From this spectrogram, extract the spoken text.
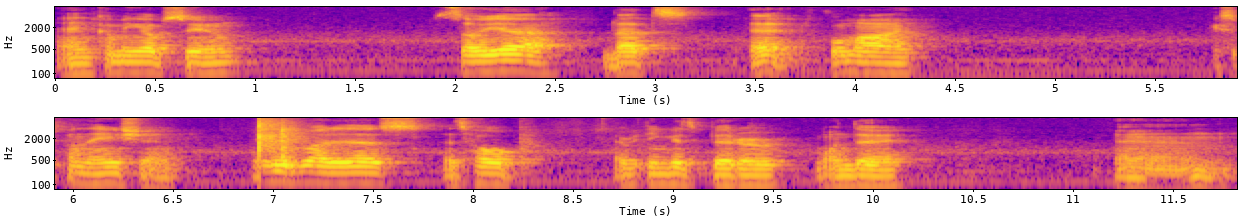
and coming up soon. So yeah, that's it for my explanation. It is what it is. Let's hope everything gets better one day. And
